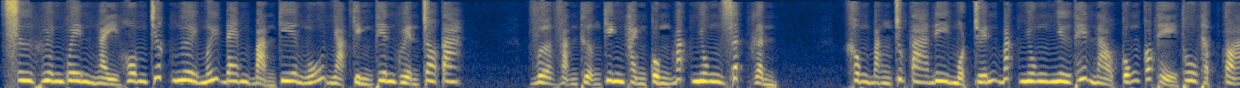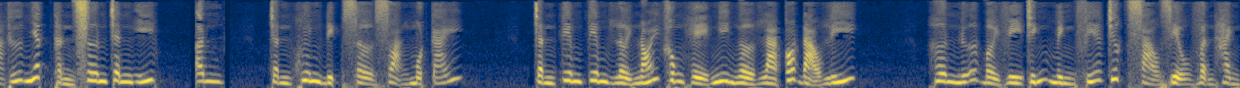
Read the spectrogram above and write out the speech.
Sư huyên quên ngày hôm trước ngươi mới đem bản kia ngũ nhạc kình thiên quyền cho ta. Vừa vặn thượng kinh thành cùng Bắc Nhung rất gần. Không bằng chúng ta đi một chuyến Bắc Nhung như thế nào cũng có thể thu thập tòa thứ nhất thần Sơn chân ý. Ân. Trần Khuyên địch sờ soạng một cái. Trần Tiêm Tiêm lời nói không hề nghi ngờ là có đạo lý. Hơn nữa bởi vì chính mình phía trước xảo diệu vận hành.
